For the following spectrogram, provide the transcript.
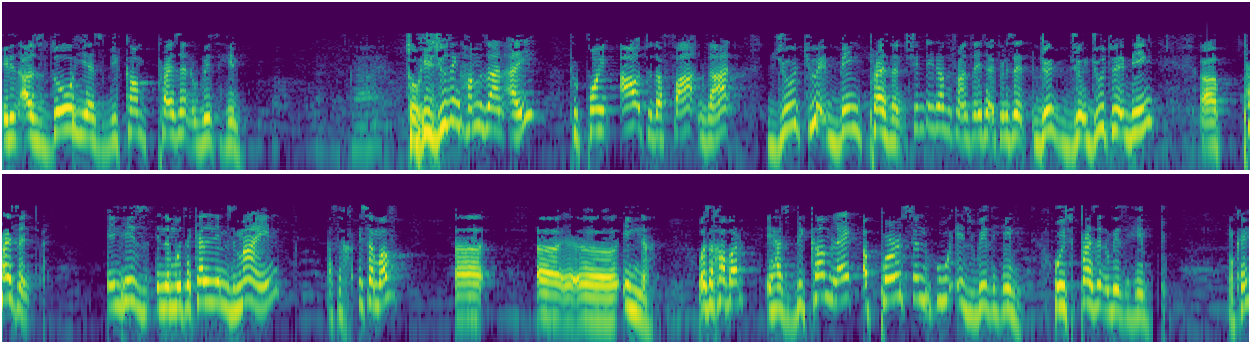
It is as though he has become present with him. So he's using Hamza and Ai to point out to the fact that due to it being present, shouldn't take down the translator if you said due, due, due, to it being uh, present in his in the mutakallim's mind as a ism of uh, uh, uh, inna. What's the khabar? It has become like a person who is with him, who is present with him. okay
